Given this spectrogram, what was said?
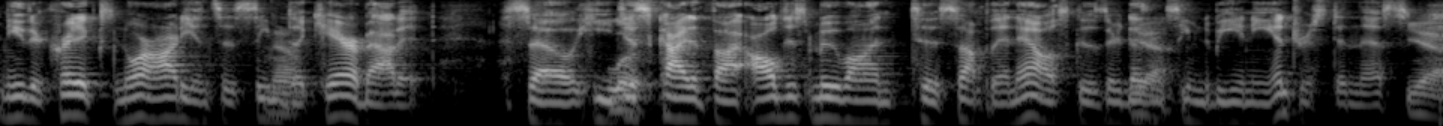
neither critics nor audiences seemed No. to care about it. So he Look. just kind of thought, I'll just move on to something else because there doesn't Yeah. seem to be any interest in this. Yeah.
